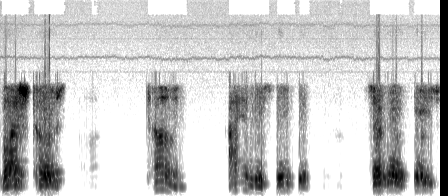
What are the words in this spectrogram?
blessed host tongue. I have received it several occasions.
